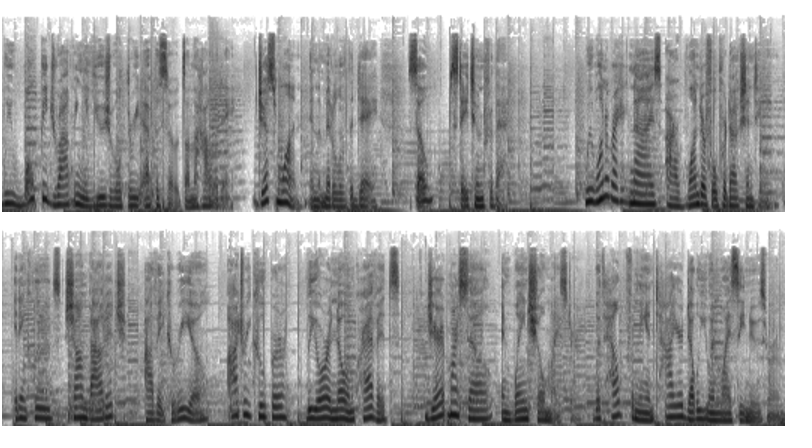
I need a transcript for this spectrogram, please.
we won't be dropping the usual three episodes on the holiday, just one in the middle of the day, so stay tuned for that. We want to recognize our wonderful production team. It includes Sean Bowditch, Ave Carrillo, Audrey Cooper, Leora Noam Kravitz, Jarrett Marcel, and Wayne Schulmeister, with help from the entire WNYC newsroom.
